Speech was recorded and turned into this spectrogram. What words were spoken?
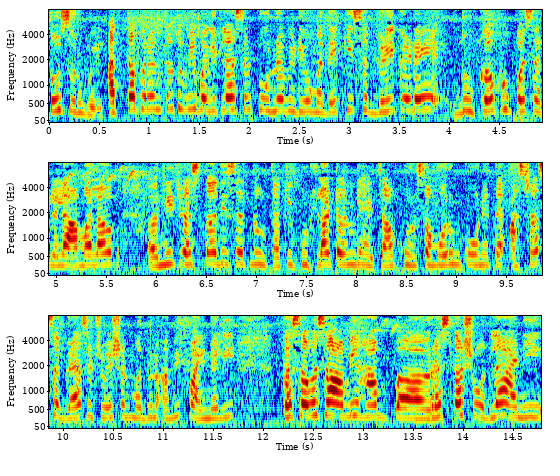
तो सुरू होईल. आतापर्यंत तुम्ही बघितलं असेल पूर्ण व्हिडिओमध्ये की सगळीकडे धुकं खूप पसरलेलं आम्हाला नीट रस्ता दिसत नव्हता की कुठला टर्न घ्यायचा समोरून कोण येत आहे अशा सगळ्या सिच्युएशनमधून आम्ही फायनली कसं आम्ही हा रस्ता शोधला आणि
